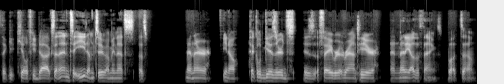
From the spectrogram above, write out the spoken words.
to get, kill a few ducks and then to eat them too. I mean, that's that's man, they're you know pickled gizzards is a favorite around here and many other things, but um,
